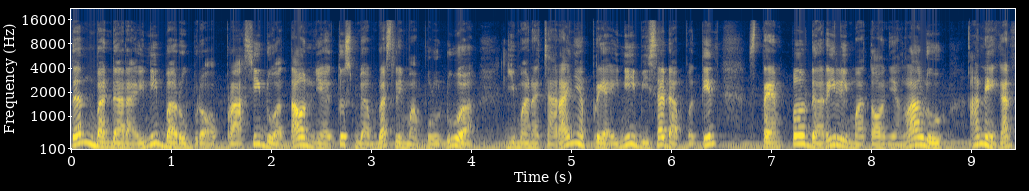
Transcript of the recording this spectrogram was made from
dan bandara ini baru beroperasi 2 tahun yaitu 1952. Gimana caranya pria ini bisa dapetin stempel dari 5 tahun yang lalu? Aneh kan?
